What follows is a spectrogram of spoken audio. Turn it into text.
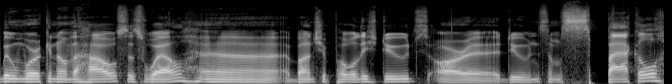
been working on the house as well. Uh, a bunch of Polish dudes are uh, doing some spackle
